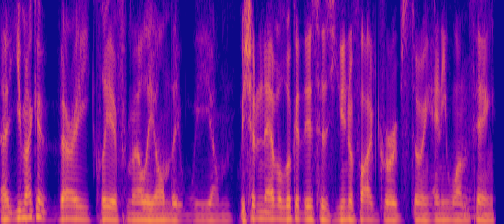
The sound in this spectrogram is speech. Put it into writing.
Uh, you make it very clear from early on that we um, we shouldn't ever look at this as unified groups doing any one mm-hmm. thing,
